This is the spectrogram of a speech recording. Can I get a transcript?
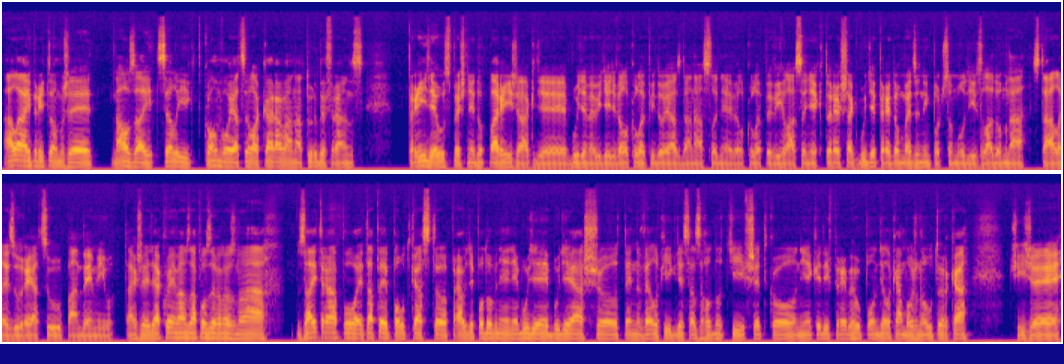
ale aj pri tom, že naozaj celý konvoj a celá karavána Tour de France príde úspešne do Paríža, kde budeme vidieť veľkolepý dojazd a následne veľkolepé vyhlásenie, ktoré však bude pred obmedzeným počtom ľudí vzhľadom na stále zúriacu pandémiu. Takže ďakujem vám za pozornosť, no a Zajtra po etape podcast pravdepodobne nebude, bude až ten veľký, kde sa zhodnotí všetko niekedy v priebehu pondelka, možno útorka. Čiže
